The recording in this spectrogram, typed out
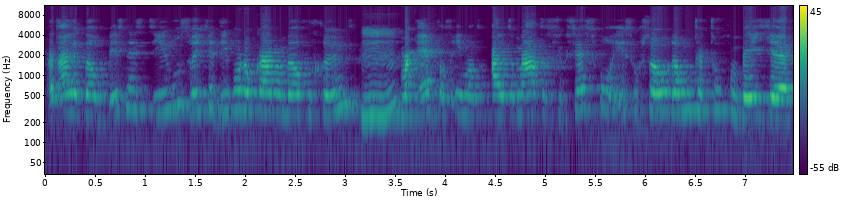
Uiteindelijk wel business deals, weet je, die worden elkaar dan wel gegund. Mhm. Maar echt als iemand uitermate succesvol is of zo, dan moet er toch een beetje,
